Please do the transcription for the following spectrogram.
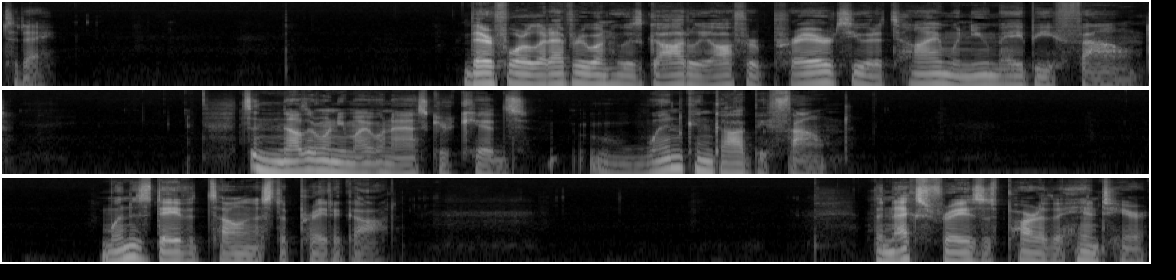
today. Therefore, let everyone who is godly offer prayer to you at a time when you may be found. It's another one you might want to ask your kids when can God be found? When is David telling us to pray to God? The next phrase is part of the hint here.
